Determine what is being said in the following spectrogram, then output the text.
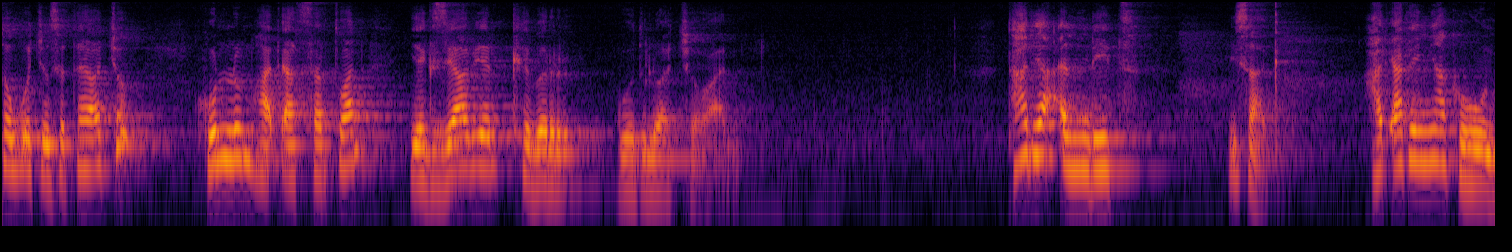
ሰዎችን ስታያቸው ሁሉም ኃጢአት ሰርቷል፣ የእግዚአብሔር ክብር ጎድሏቸዋል። ታዲያ እንዴት ይስሐቅ ኃጢአተኛ ከሆኑ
